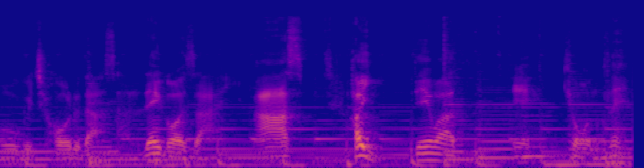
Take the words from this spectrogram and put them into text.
大口ホルダーさんでございます。はい。では、え今日のね、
